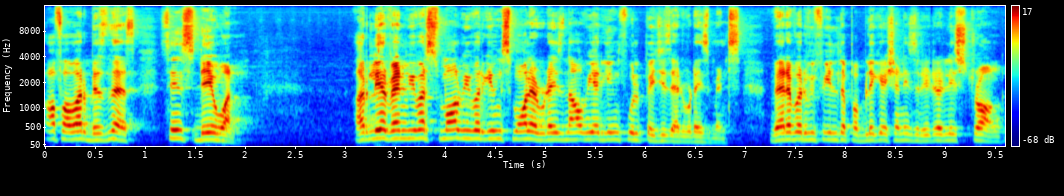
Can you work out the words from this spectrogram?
of our business since day one Earlier, when we were small, we were giving small advertisements. Now we are giving full pages advertisements. Wherever we feel the publication is really strong,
